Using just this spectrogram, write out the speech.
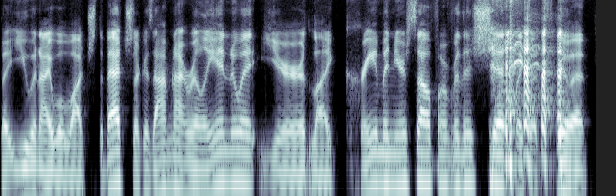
but you and I will watch The Bachelor because I'm not really into it. You're like creaming yourself over this shit. Like, let's do it.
